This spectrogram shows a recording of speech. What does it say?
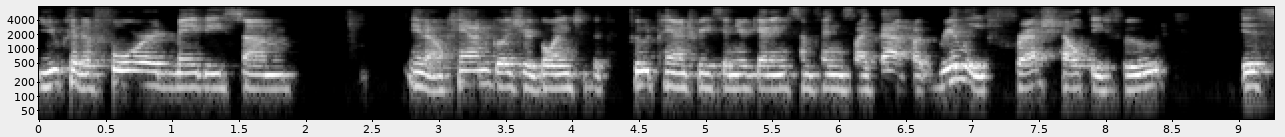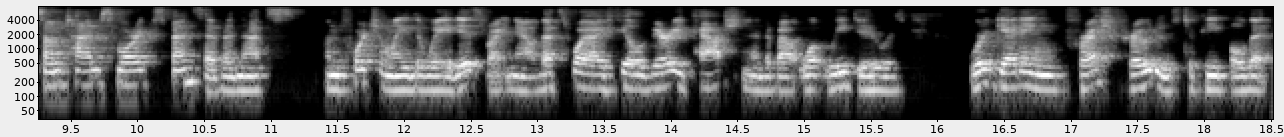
You can afford maybe some you know canned goods you're going to the food pantries and you're getting some things like that but really fresh healthy food is sometimes more expensive and that's unfortunately the way it is right now. That's why i feel very passionate about what we do is we're getting fresh produce to people that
